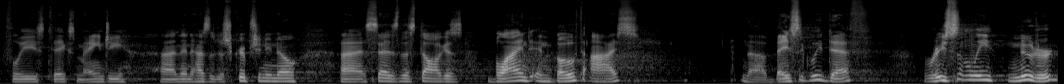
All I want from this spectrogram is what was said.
fleas, ticks, mangy. Uh, and then it has a description, you know. Uh, says this dog is blind in both eyes, uh, basically deaf, recently neutered,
